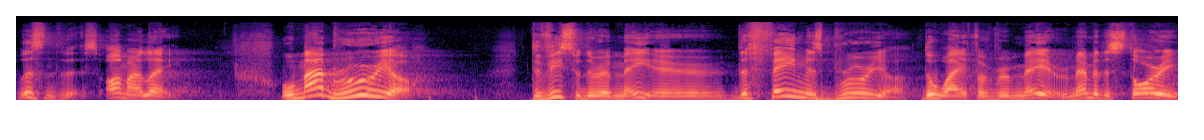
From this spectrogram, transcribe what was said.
Listen to this. Omar lei. Uma bruria. Devisu the Reb Meir, the famous Bruria, the wife of Reb Meir. Remember the story?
